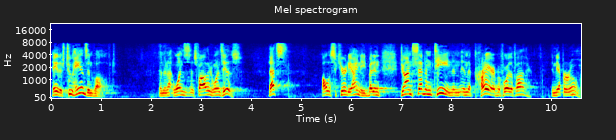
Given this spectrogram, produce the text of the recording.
Hey, there's two hands involved. And they're not, one's his Father's, one's his. That's all the security I need. But in John 17, in, in the prayer before the Father, in the upper room,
